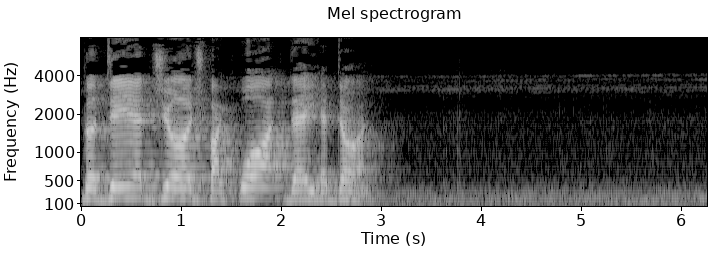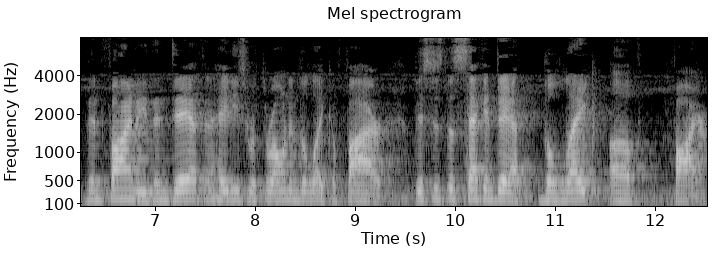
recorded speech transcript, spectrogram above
the dead judged by what they had done. Then finally, then death and Hades were thrown into the lake of fire. This is the second death, the lake of fire.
